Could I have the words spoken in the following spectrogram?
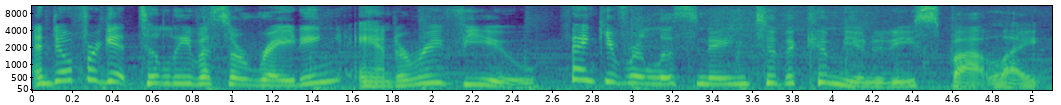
And don't forget to leave us a rating and a review. Thank you for listening to the Community Spotlight.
